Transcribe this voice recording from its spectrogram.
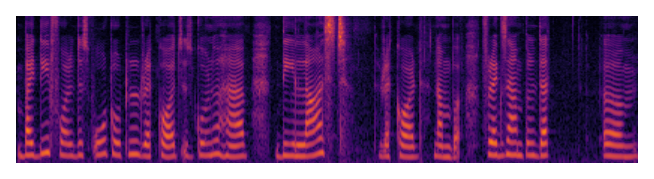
by default this o total records is going to have the last record number. For example that um,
